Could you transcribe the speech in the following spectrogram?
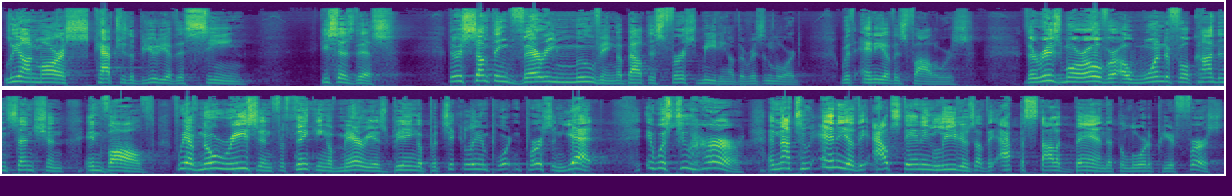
Leon Morris captures the beauty of this scene. He says this There is something very moving about this first meeting of the risen Lord with any of his followers. There is, moreover, a wonderful condescension involved. We have no reason for thinking of Mary as being a particularly important person, yet it was to her and not to any of the outstanding leaders of the apostolic band that the Lord appeared first.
